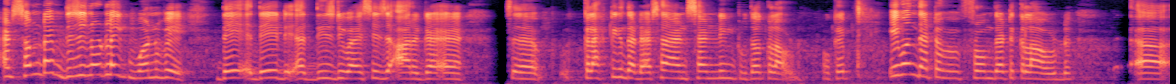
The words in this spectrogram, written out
And sometimes this is not like one way. They they uh, these devices are uh, uh, collecting the data and sending to the cloud okay? Even that uh, from that cloud uh,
